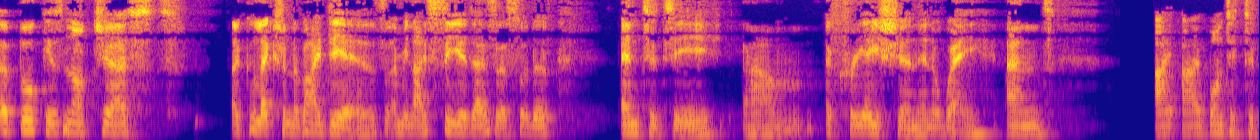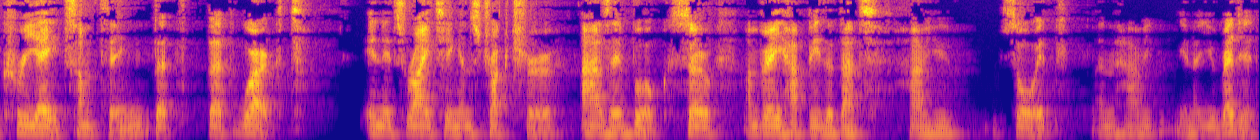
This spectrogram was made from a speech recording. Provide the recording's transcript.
a book is not just a collection of ideas. I mean, I see it as a sort of entity, um, a creation in a way. And I, I wanted to create something that, that worked in its writing and structure as a book. So I'm very happy that that's how you saw it and how you, know you read it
